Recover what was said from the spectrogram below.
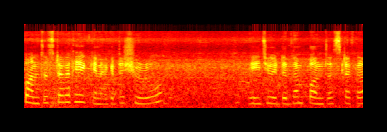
পঞ্চাশ টাকা থেকে কেনাকাটা শুরু। এই যে এটার দাম পঞ্চাশ টাকা।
